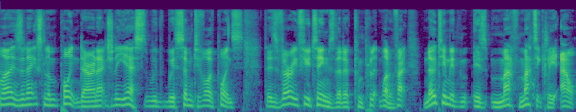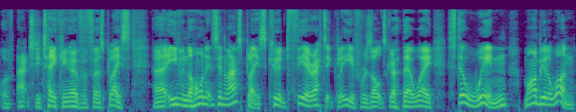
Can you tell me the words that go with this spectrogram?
that is an excellent point, Darren. Actually, yes, with with 75 points, there's very few teams that are complete. Well, in fact, no team is mathematically out of actually taking over first place. Uh, even the Hornets in last place could theoretically, if results go their way, still win Marbula One.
